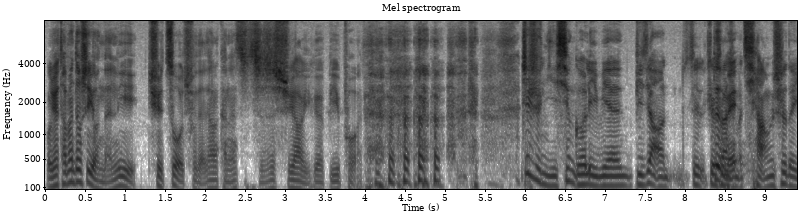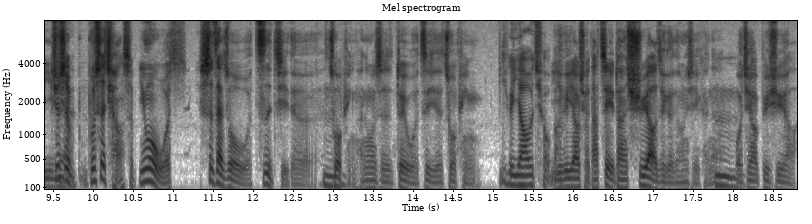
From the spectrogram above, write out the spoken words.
我觉得他们都是有能力去做出的，然后可能只是需要一个逼迫的。这是你性格里面比较这这没算什么强势的一面？就是不是强势，因为我是在做我自己的作嗯品，可能我是对我自己的作品一个要求吧一。个要求，他这一段需要这个东西，可嗯能我就要必须要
